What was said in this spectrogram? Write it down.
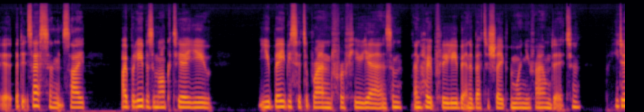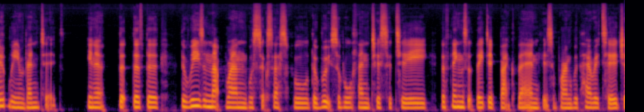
at its essence, I I believe as a marketeer, you you babysit a brand for a few years and, and hopefully leave it in a better shape than when you found it. You don't reinvent it. You know, the, the, the, the reason that brand was successful, the roots of authenticity, the things that they did back then, if it's a brand with heritage,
